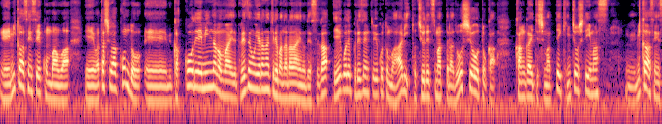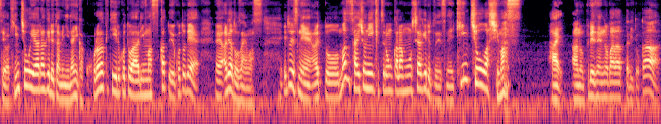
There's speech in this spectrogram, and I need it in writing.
え三河先生こんばんは。え私は今度、え学校でみんなの前でプレゼンをやらなければならないのですが、英語でプレゼンということもあり、途中で詰まったらどうしようとか、考えてしまって緊張しています。三河先生は緊張を和らげるために何か心がけていることはありますか？ということで、えー、ありがとうございます。えっとですね、えっと、まず最初に結論から申し上げるとですね、緊張はします。はい。あの、プレゼンの場だったりとか、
